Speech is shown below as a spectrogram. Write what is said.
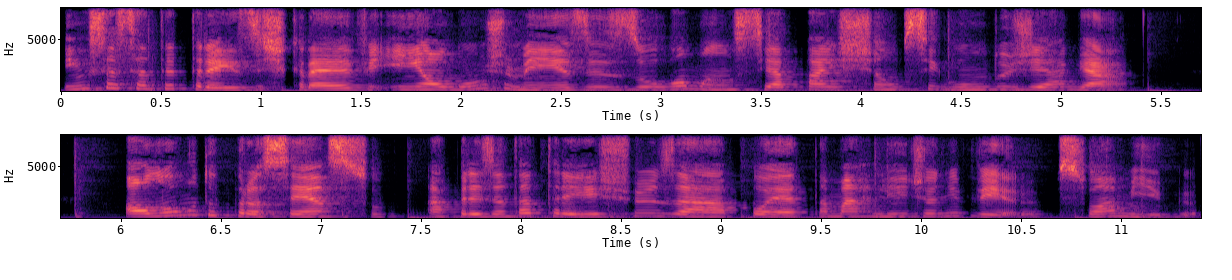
Em 63, escreve, em alguns meses, o romance A Paixão Segundo GH. Ao longo do processo, apresenta trechos à poeta Marli de Oliveira, sua amiga.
